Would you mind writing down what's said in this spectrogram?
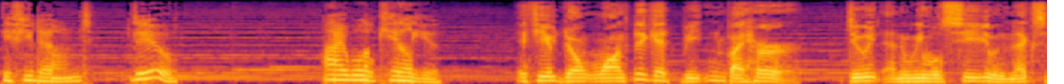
If you don't, do. I will kill you. If you don't want to get beaten by her, do it and we will see you next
